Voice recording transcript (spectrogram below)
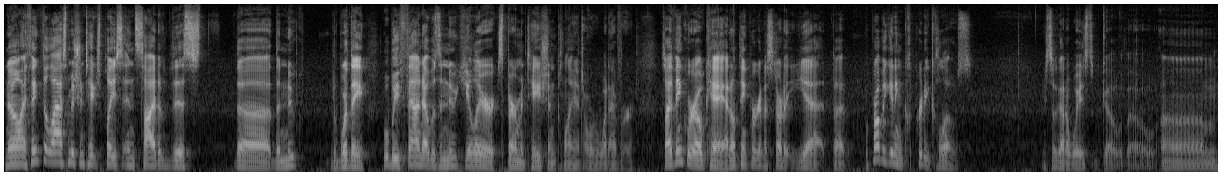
No, I think the last mission takes place inside of this, the, the nuke where they will be found out was a nuclear experimentation plant or whatever. So I think we're okay. I don't think we're going to start it yet, but we're probably getting pretty close. We still got a ways to go, though. Um,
